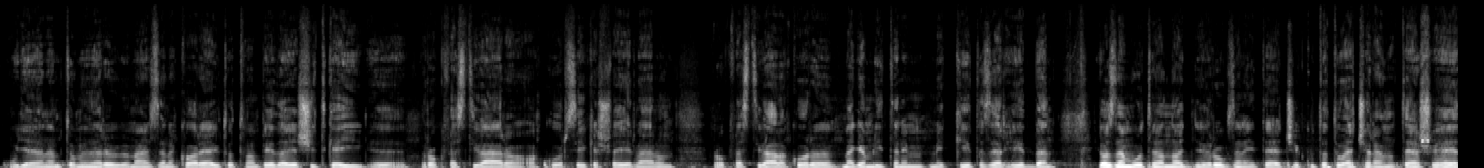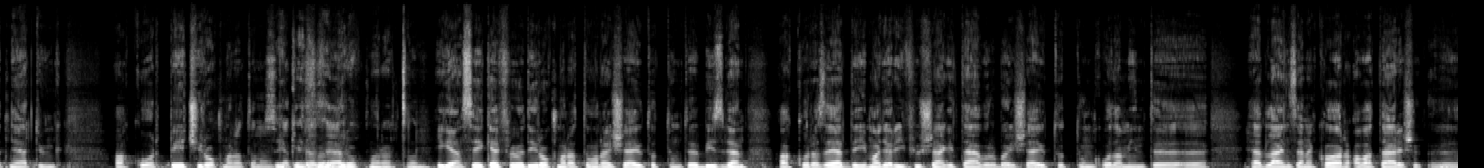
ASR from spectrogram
ugye nem tudom, önerőből más zenekar eljutott van, például a Sitkei rockfesztiválra, akkor Székesfehérváron rockfesztivál, akkor megemlíteném még 2007-ben. Jó, az nem volt olyan nagy rockzenei tehetségkutató, Ecseren ott első helyet nyertünk, akkor Pécsi Rock Maratonon Székelyföldi Rock Maraton. igen, Székelyföldi rockmaratonra is eljutottunk több ízben, akkor az erdélyi magyar ifjúsági táborba is eljutottunk oda, mint ö, headline zenekar, Avatar és ö,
